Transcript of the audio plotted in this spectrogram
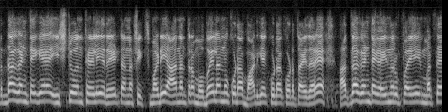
ಅರ್ಧ ಗಂಟೆಗೆ ಇಷ್ಟು ಅಂತ ಹೇಳಿ ರೇಟ್ ಅನ್ನ ಫಿಕ್ಸ್ ಮಾಡಿ, ಆ ನಂತರ ಮೊಬೈಲ್ ಅನ್ನು ಕೂಡ ಬಾಡಿಗೆ ಕೂಡ ಕೊಡ್ತಾ ಇದ್ದಾರೆ. ಅರ್ಧ ಗಂಟೆಗೆ ಐನೂರು ರೂಪಾಯಿ ಮತ್ತೆ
